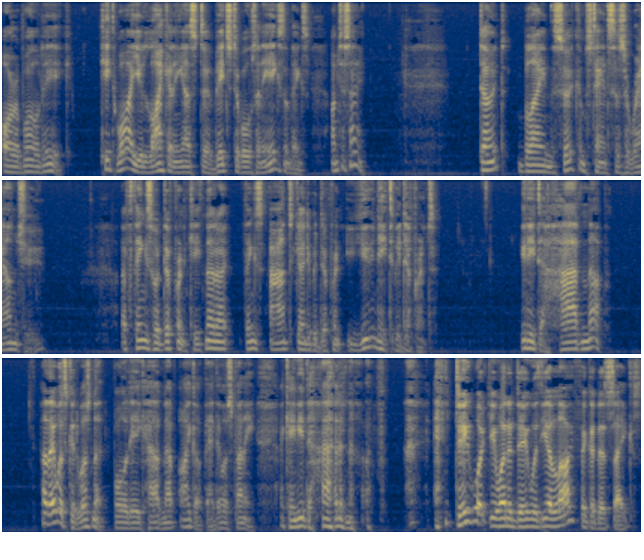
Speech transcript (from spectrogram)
or a boiled egg. Keith, why are you likening us to vegetables and eggs and things? I'm just saying. Don't blame the circumstances around you. If things were different, Keith, no, no, things aren't going to be different. You need to be different. You need to harden up. Oh, that was good, wasn't it? Boiled egg, harden up. I got that. That was funny. Okay, you need to harden up and do what you want to do with your life, for goodness sakes.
